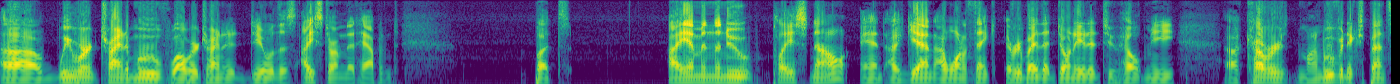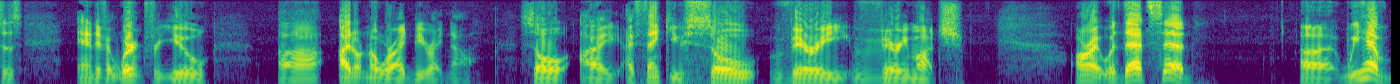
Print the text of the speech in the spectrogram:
uh, we weren't trying to move while we are trying to deal with this ice storm that happened. But I am in the new place now, and again, I want to thank everybody that donated to help me uh, cover my moving expenses. And if it weren't for you, uh, I don't know where I'd be right now. So I I thank you so very very much. All right. With that said, uh, we have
